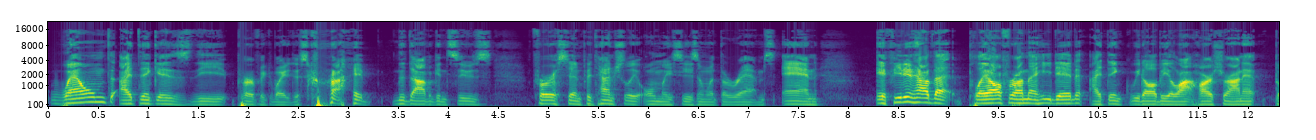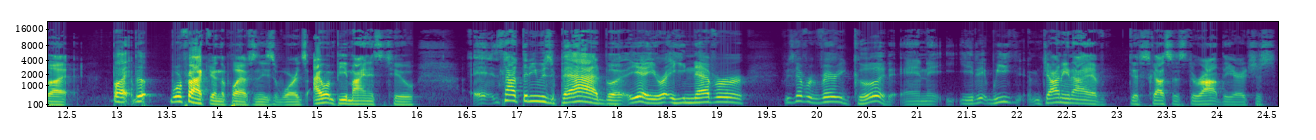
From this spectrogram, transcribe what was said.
Whelmed, I think, is the perfect way to describe the Ndamukong Suh's first and potentially only season with the Rams. And if he didn't have that playoff run that he did, I think we'd all be a lot harsher on it. But but, we're factoring the playoffs in these awards. I went B minus two. It's not that he was bad, but yeah, you're right. He never he was never very good. And it, it, we Johnny and I have discussed this throughout the year. It's just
